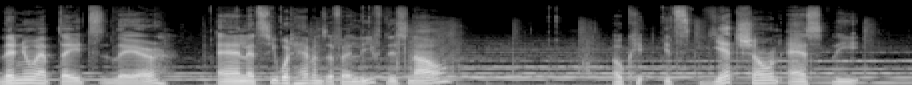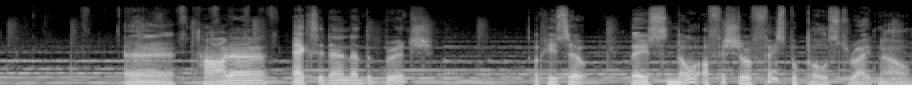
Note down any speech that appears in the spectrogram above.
their new updates there. And let's see what happens if I leave this now. Okay, it's yet shown as the uh, harder accident at the bridge. Okay, so there's no official Facebook post right now.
